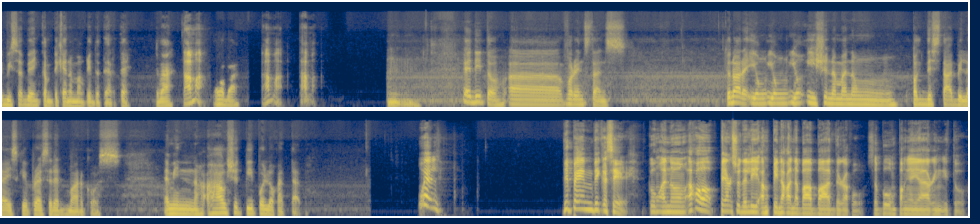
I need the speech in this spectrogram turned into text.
ibig sabihin kampi ka naman kay Duterte. Di ba? Tama. Tama ba? Tama. Tama. Mm-hmm. Eh dito, uh, for instance, kunwari, yung, yung, yung issue naman ng pag-destabilize kay President Marcos, I mean, how should people look at that? Well, depende kasi kung anong ako personally ang pinaka nababother ako sa buong pangyayaring ito.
